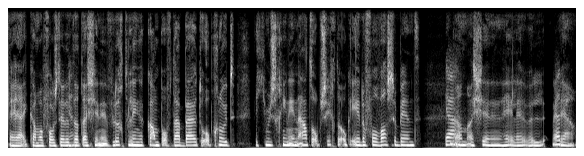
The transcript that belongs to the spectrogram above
Eh. Ja, ik kan me voorstellen Ja. dat als je in een vluchtelingenkamp of daarbuiten opgroeit... dat je misschien in een aantal opzichten ook eerder volwassen bent... Ja. dan als je een hele... Maar ja,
